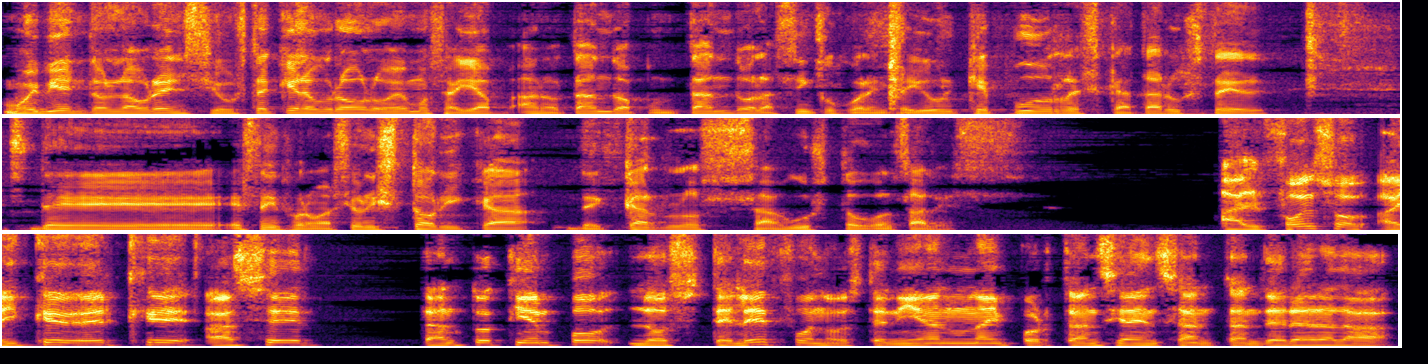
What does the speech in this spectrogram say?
Muy bien, don Laurencio, ¿usted qué logró? Lo vemos ahí anotando, apuntando a las 5.41. ¿Qué pudo rescatar usted de esta información histórica de Carlos Augusto González? Alfonso, hay que ver que hace tanto tiempo los teléfonos tenían una importancia en Santander, era la,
